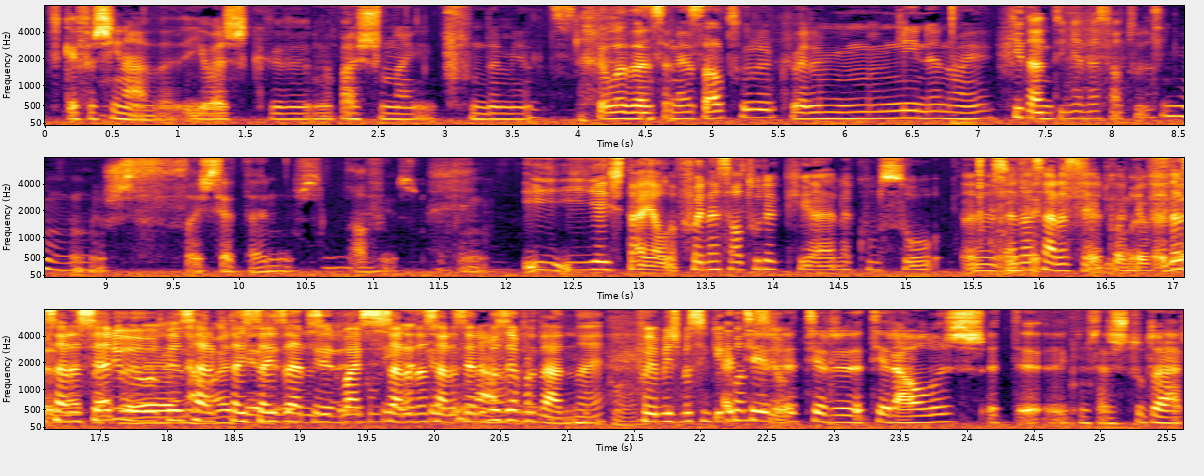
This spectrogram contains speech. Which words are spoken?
fiquei fascinada e eu acho que me apaixonei profundamente pela dança nessa altura, porque eu era uma menina, não é? Que idade tinha nessa altura? Tinha uns 6, 7 anos, talvez. E, e aí está ela. Foi nessa altura que a Ana começou uh, Sim, a dançar foi- a sério. a dançar a a sério, eu a pensar não, que a tem ter- 6 a anos e ter- que vai sim, começar a a dançar ter- a sério, não. mas é verdade, não é? Foi mesmo assim que a aconteceu. a ter, a ter aulas, a, a começar a estudar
